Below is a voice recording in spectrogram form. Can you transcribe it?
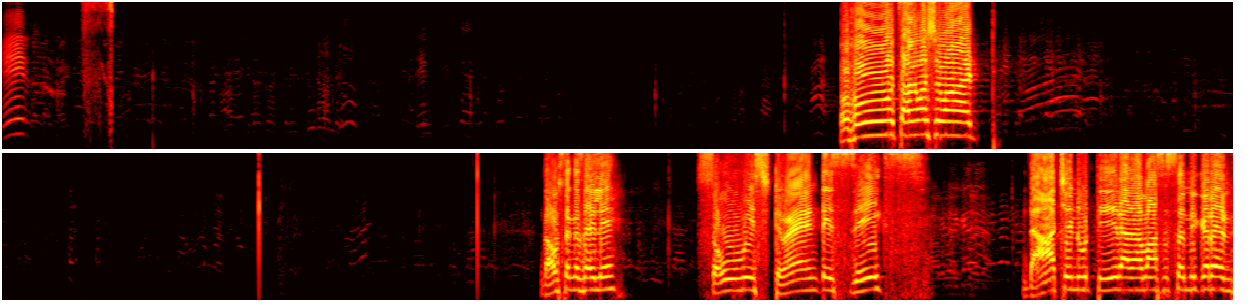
ए हो चांगला शॉट धावसंघ झाले. सव्वीस ट्वेंटी सिक्स दहा चेंडू तेरा धावा असं समीकरण.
